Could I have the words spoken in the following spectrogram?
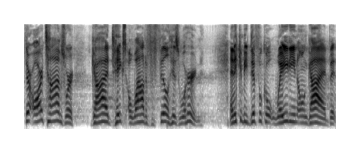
there are times where God takes a while to fulfill His word, and it can be difficult waiting on God, but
